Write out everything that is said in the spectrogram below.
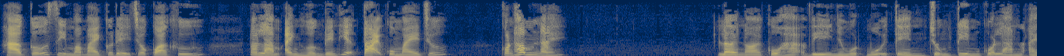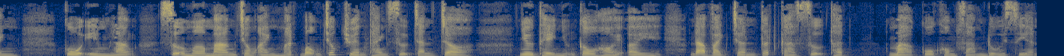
Hà cớ gì mà mày cứ để cho quá khứ. Nó làm ảnh hưởng đến hiện tại của mày chứ. Con hâm này. Lời nói của Hạ Vi như một mũi tên trúng tim của Lan Anh. Cô im lặng, sự mơ màng trong ánh mắt bỗng chốc chuyển thành sự chăn trở. Như thế những câu hỏi ấy đã vạch trần tất cả sự thật mà cô không dám đối diện.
